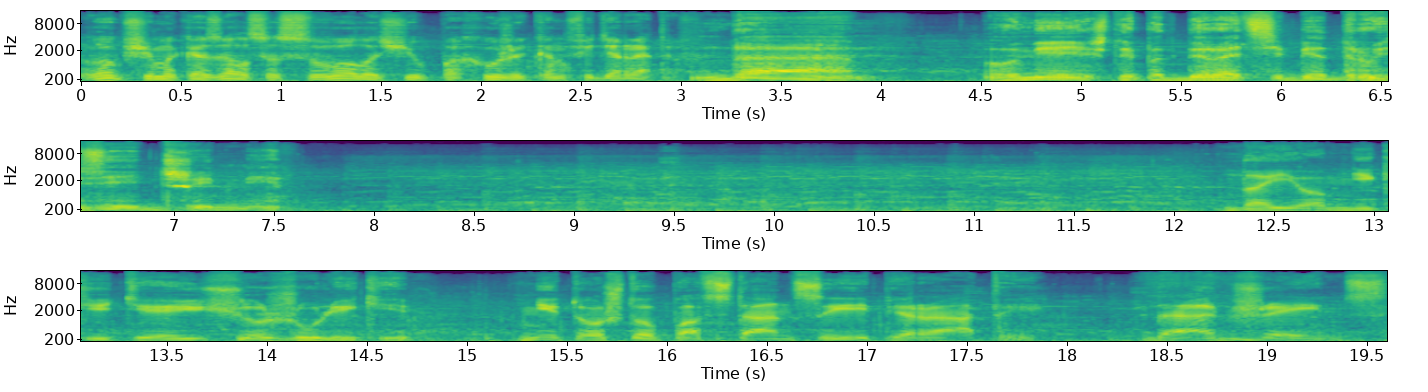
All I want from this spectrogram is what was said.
В общем, оказался сволочью похуже конфедератов. Да, Умеешь ты подбирать себе друзей, Джимми. Наемники те еще жулики. Не то что повстанцы и пираты. Да, Джеймс?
